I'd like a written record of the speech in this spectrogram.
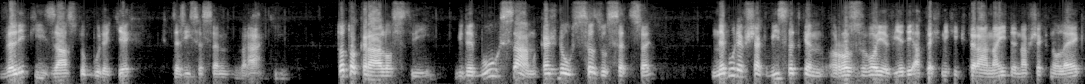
Veliký zástup bude těch, kteří se sem vrátí. Toto království, kde Bůh sám každou slzu setře, Nebude však výsledkem rozvoje vědy a techniky, která najde na všechno lék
